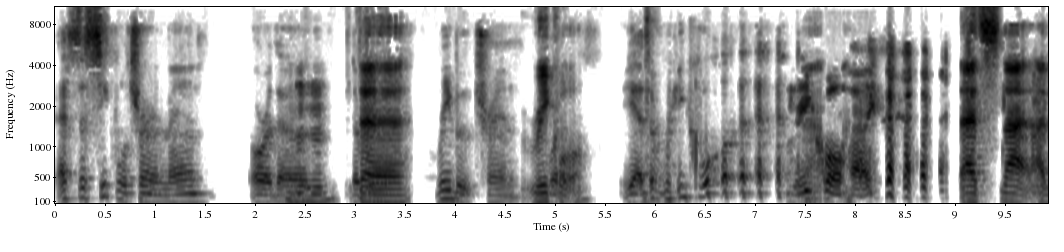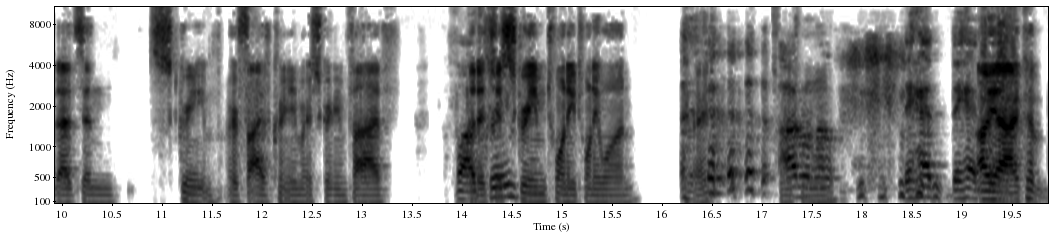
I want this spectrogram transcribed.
That's the sequel trend, man. Or the Mhm. the, The re- reboot trend. Whatever. requel. Yeah, the requel. Requel. huh? That's not. That's in Scream or Five Cream or Scream Five, Five but it's just Scream 2021. right? I don't know. They had they had Oh yeah, I could.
